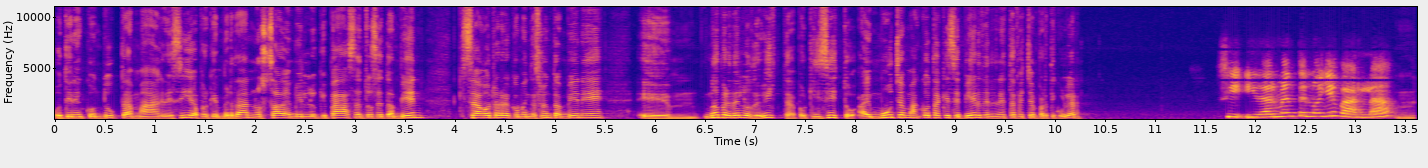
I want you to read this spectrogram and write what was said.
o tienen conductas más agresivas porque en verdad no saben bien lo que pasa. Entonces también, quizás otra recomendación también es eh, no perderlos de vista, porque insisto, hay muchas mascotas que se pierden en esta fecha en particular. Sí, idealmente no llevarla. Mm.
